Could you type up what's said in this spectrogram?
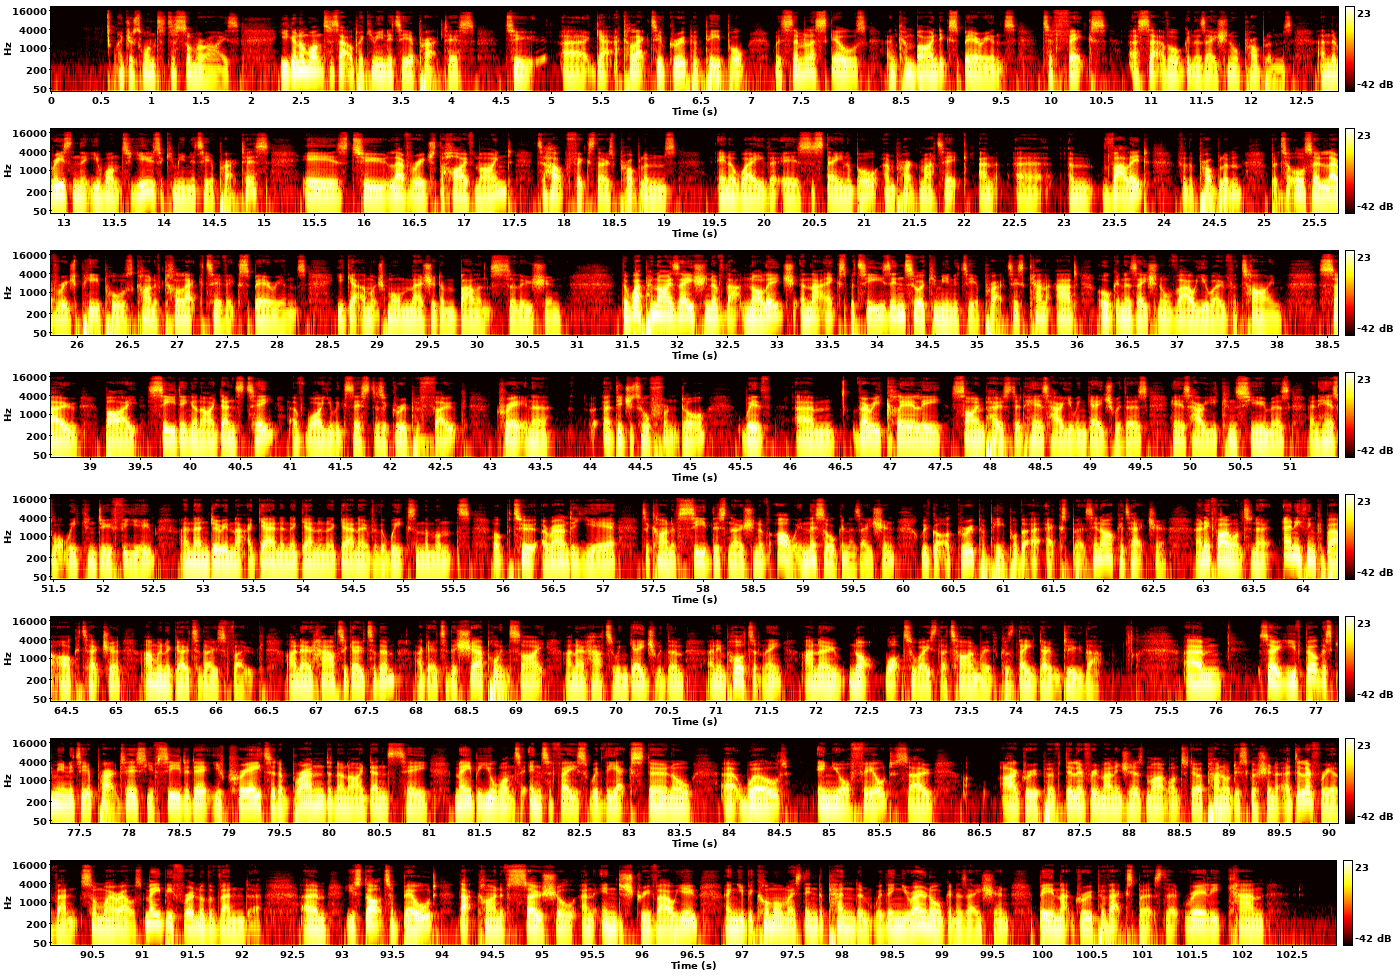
I just wanted to summarize. You're going to want to set up a community of practice to uh, get a collective group of people with similar skills and combined experience to fix a set of organizational problems. And the reason that you want to use a community of practice is to leverage the hive mind to help fix those problems in a way that is sustainable and pragmatic and, uh, and valid for the problem, but to also leverage people's kind of collective experience. You get a much more measured and balanced solution. the weaponization of that knowledge and that expertise into a community of practice can add organizational value over time. So, by seeding an identity of why you exist as a group of folk, creating a, a digital front door with um, very clearly signposted here's how you engage with us, here's how you consume us, and here's what we can do for you. And then doing that again and again and again over the weeks and the months, up to around a year, to kind of seed this notion of, oh, in this organization, we've got a group of people that are experts in architecture. And if I want to know anything about architecture, I'm going to go to those folk. I know how to go to them. I go to the SharePoint site. I know how to engage with them. And importantly, I know not what to waste their time with because they don't do that. Um, so you've built this community of practice, you've seeded it, you've created a brand and an identity. Maybe you want to interface with the external uh, world in your field. So our group of delivery managers might want to do a panel discussion at a delivery event somewhere else, maybe for another vendor. Um, you start to build that kind of social and industry value, and you become almost independent within your own organization, being that group of experts that really can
